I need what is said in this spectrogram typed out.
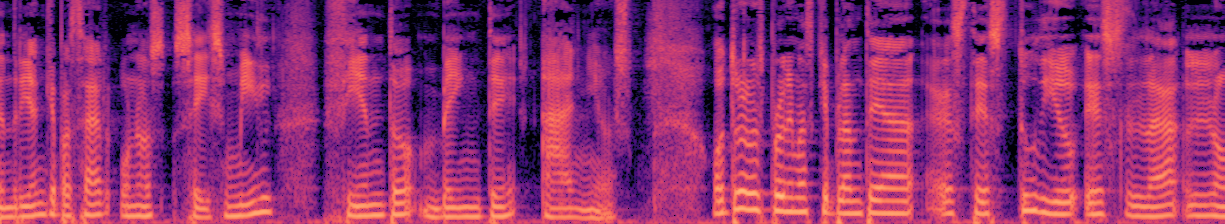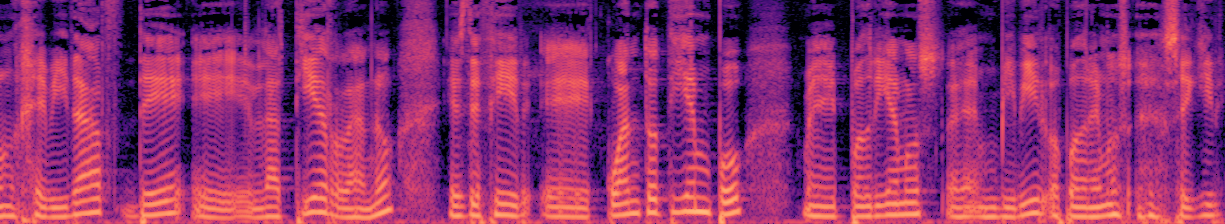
tendrían que pasar unos 6.120 años. Otro de los problemas que plantea este estudio es la longevidad de eh, la Tierra, ¿no? Es decir, eh, cuánto tiempo eh, podríamos vivir o podremos seguir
